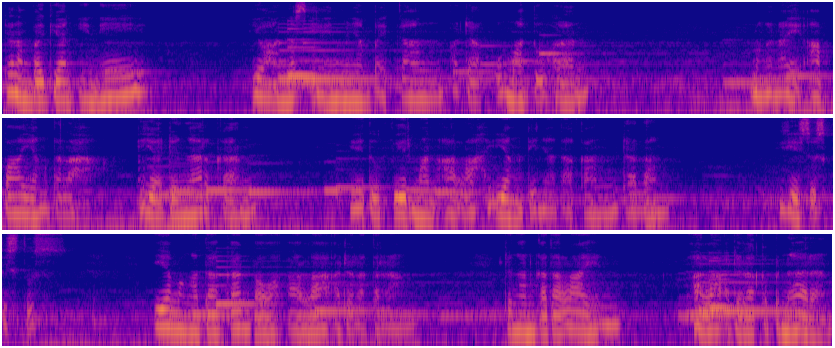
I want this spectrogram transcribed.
Dalam bagian ini Yohanes ingin menyampaikan pada umat Tuhan mengenai apa yang telah ia dengarkan yaitu firman Allah yang dinyatakan dalam Yesus Kristus. Ia mengatakan bahwa Allah adalah terang. Dengan kata lain, Allah adalah kebenaran.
